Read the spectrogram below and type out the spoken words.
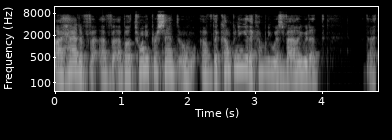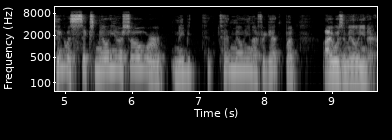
I had about 20 percent of the company. The company was valued at I think it was six million or so or maybe 10 million I forget but I was a millionaire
